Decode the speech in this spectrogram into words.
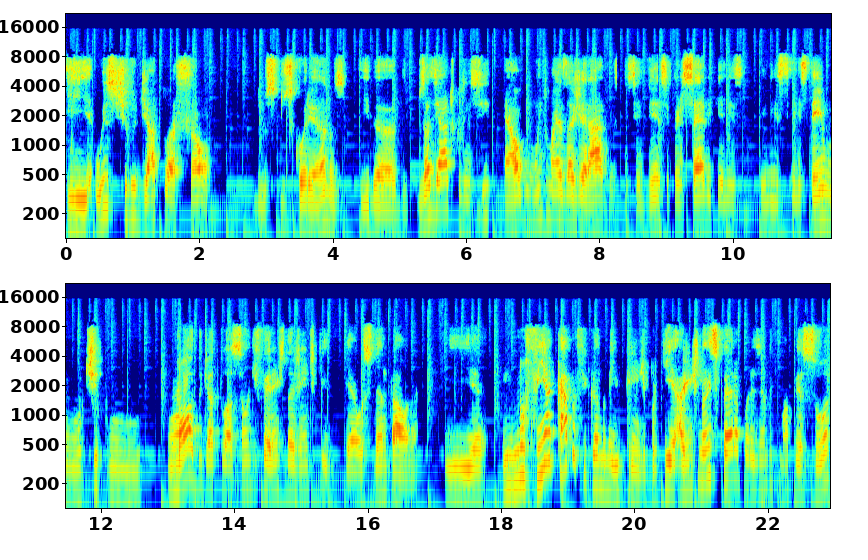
E o estilo de atuação dos, dos coreanos e da- dos asiáticos em si é algo muito mais exagerado. assim, você vê, você percebe que eles, eles, eles têm um tipo, um, um modo de atuação diferente da gente que, que é ocidental, né? E no fim acaba ficando meio cringe, porque a gente não espera, por exemplo, que uma pessoa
